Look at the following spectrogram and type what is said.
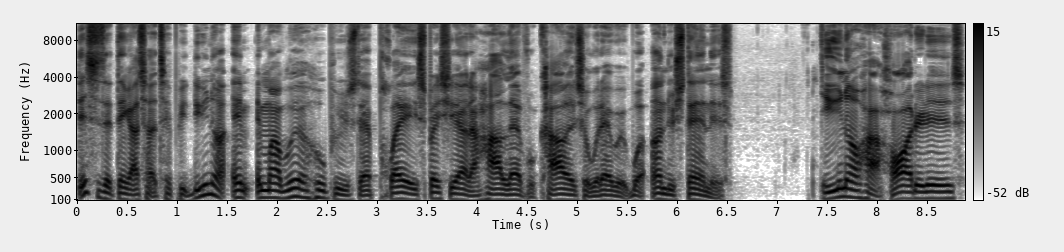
this is the thing I try to tell people. Do you know in, in my real hoopers that play, especially at a high level, college or whatever, will understand this. Do you know how hard it is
